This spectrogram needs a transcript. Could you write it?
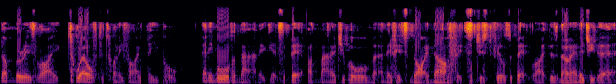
number is like 12 to 25 people. Any more than that, and it gets a bit unmanageable. And if it's not enough, it just feels a bit like there's no energy there.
